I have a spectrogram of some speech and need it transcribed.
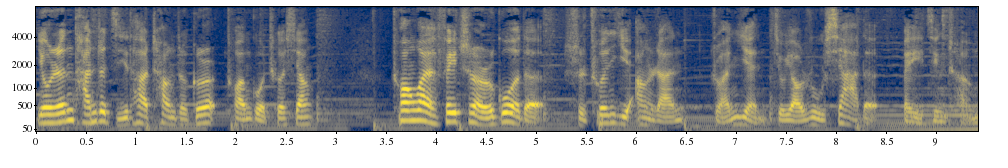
有人弹着吉他，唱着歌穿过车厢。窗外飞驰而过的是春意盎然，转眼就要入夏的北京城。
